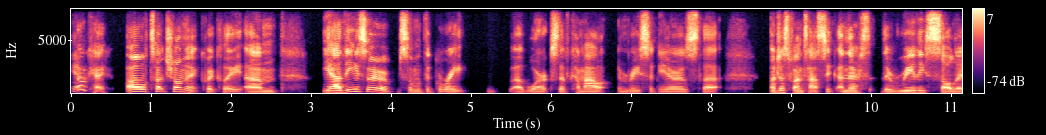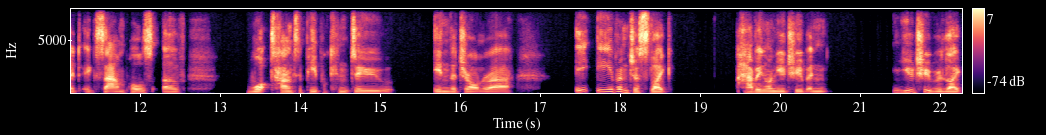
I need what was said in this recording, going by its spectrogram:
yeah. Okay, I'll touch on it quickly. Um, yeah, these are some of the great uh, works that have come out in recent years that are just fantastic, and they're they're really solid examples of what talented people can do in the genre. E- even just like having on YouTube and YouTube, like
